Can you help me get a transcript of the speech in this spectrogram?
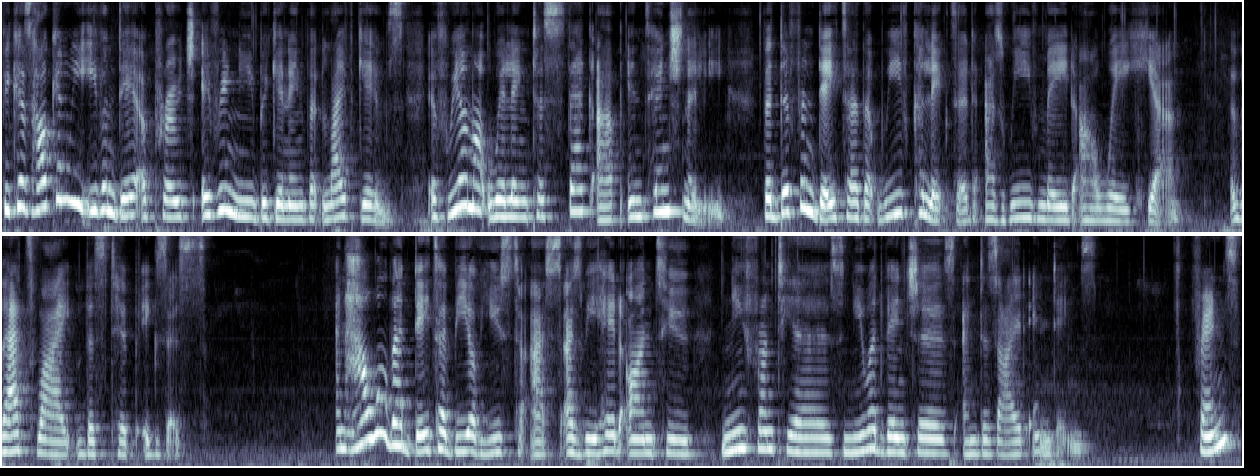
Because how can we even dare approach every new beginning that life gives if we are not willing to stack up intentionally the different data that we've collected as we've made our way here? That's why this tip exists. And how will that data be of use to us as we head on to new frontiers, new adventures, and desired endings? Friends,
